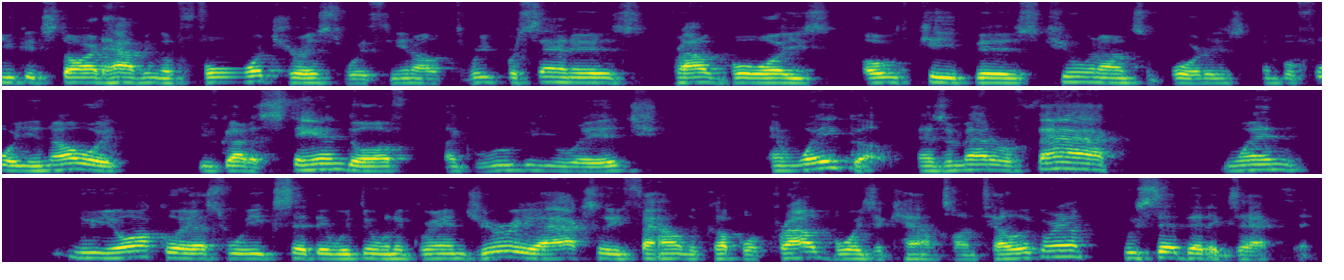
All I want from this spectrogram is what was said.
you could start having a fortress with, you know, three percenters, Proud Boys, Oath Keepers, QAnon supporters. And before you know it, you've got a standoff like Ruby Ridge and Waco. As a matter of fact, when New York last week said they were doing a grand jury, I actually found a couple of Proud Boys accounts on Telegram who said that exact thing.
